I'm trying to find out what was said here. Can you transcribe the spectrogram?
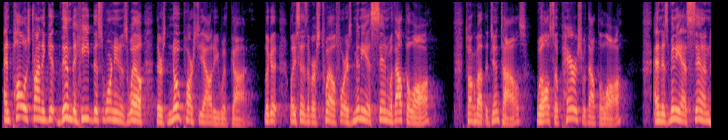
And Paul is trying to get them to heed this warning as well. There's no partiality with God. Look at what he says in verse 12 For as many as sin without the law, talk about the Gentiles, will also perish without the law And as many as sin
